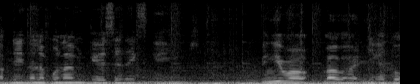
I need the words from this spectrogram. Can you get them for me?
update na lang po namin kayo sa next games. Thank you po. Bye-bye. Ingat po.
